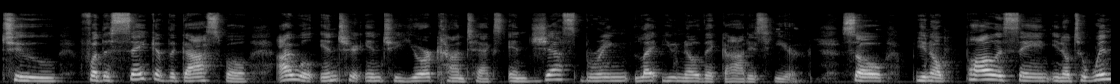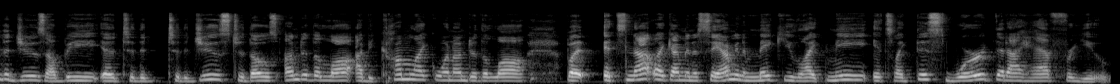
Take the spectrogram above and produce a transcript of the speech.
to for the sake of the gospel i will enter into your context and just bring let you know that god is here. So you know paul is saying you know to win the jews i'll be uh, to the to the jews to those under the law i become like one under the law. But it's not like i'm going to say i'm going to make you like me. It's like this word that i have for you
